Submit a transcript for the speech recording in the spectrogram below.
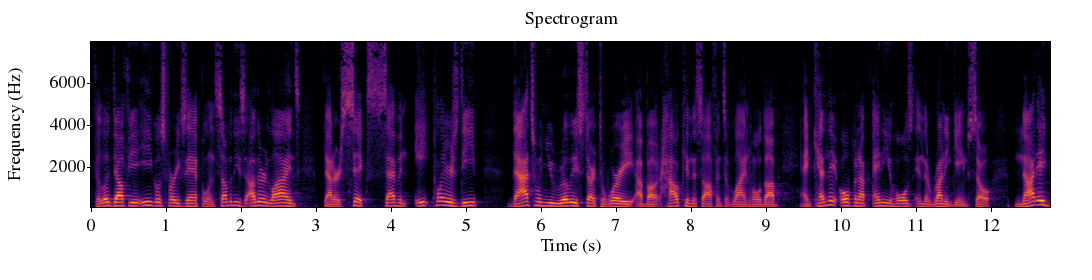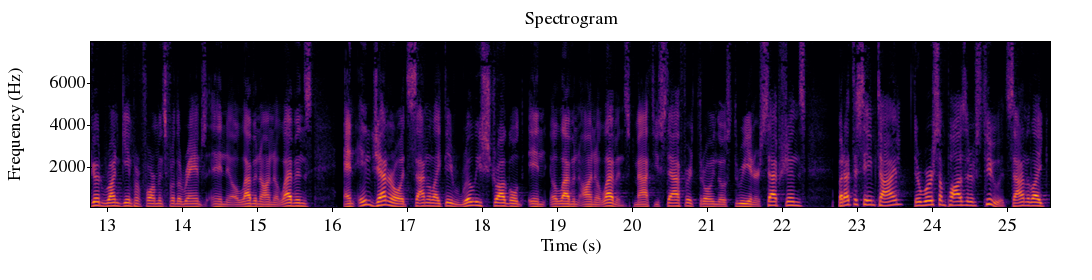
Philadelphia Eagles, for example, and some of these other lines that are six, seven, eight players deep, that's when you really start to worry about how can this offensive line hold up and can they open up any holes in the running game. So, not a good run game performance for the Rams in 11 on 11s. And in general, it sounded like they really struggled in 11 on 11s. Matthew Stafford throwing those three interceptions. But at the same time, there were some positives too. It sounded like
